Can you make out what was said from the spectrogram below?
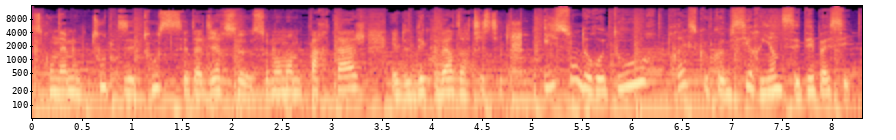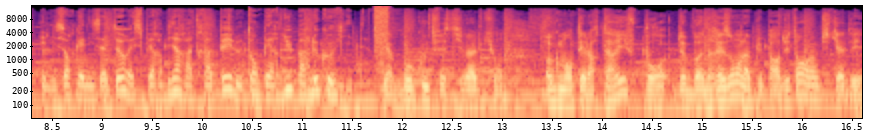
ce qu'on aime toutes et tous, c'est-à-dire ce, ce, moment de partage et de découverte artistique. Ils sont de retour presque comme si rien ne s'était passé. Et les organisateurs espèrent bien rattraper le temps perdu par le Covid. Il y a beaucoup de festivals qui ont augmenté leurs tarifs pour de bonnes raisons la plupart du temps, hein, puisqu'il y a des,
